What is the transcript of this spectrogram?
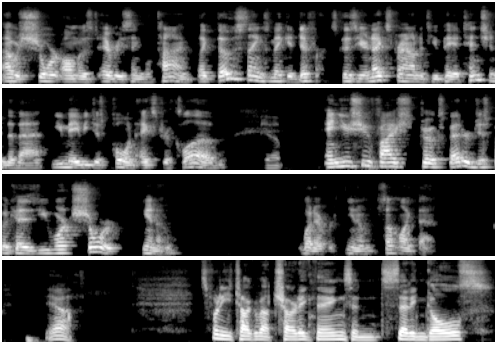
I was short almost every single time. Like those things make a difference because your next round, if you pay attention to that, you maybe just pull an extra club Yep. and you shoot five strokes better just because you weren't short, you know, whatever, you know, something like that. Yeah. It's funny you talk about charting things and setting goals.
